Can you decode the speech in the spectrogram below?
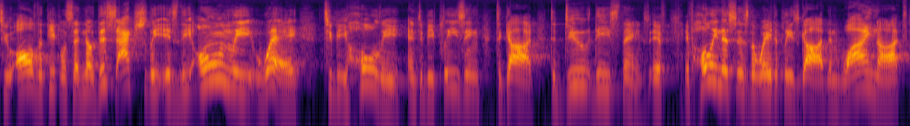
to all the people and said, no, this actually is the only way to be holy and to be pleasing to God, to do these things. If, if holiness is the way to please God, then why not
